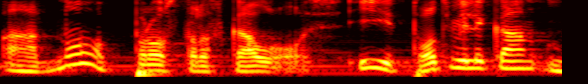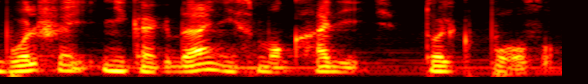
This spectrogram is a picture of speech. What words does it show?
а одно просто раскололось, и тот великан больше никогда не смог ходить, только ползал.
